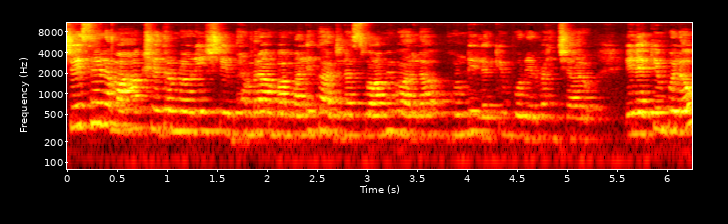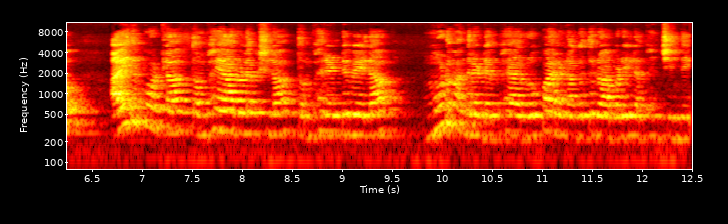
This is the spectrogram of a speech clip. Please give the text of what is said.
శ్రీశైల మహాక్షేత్రంలోని శ్రీ భ్రమరాంబ మల్లికార్జున స్వామివార్ల హుండీ లెక్కింపు నిర్వహించారు. ఈ లెక్కింపులో ఐదు కోట్ల తొంభై ఆరు లక్షల తొంభై రెండు వేల మూడు వందల డెబ్బై ఆరు రూపాయల నగదు రాబడి లభించింది.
